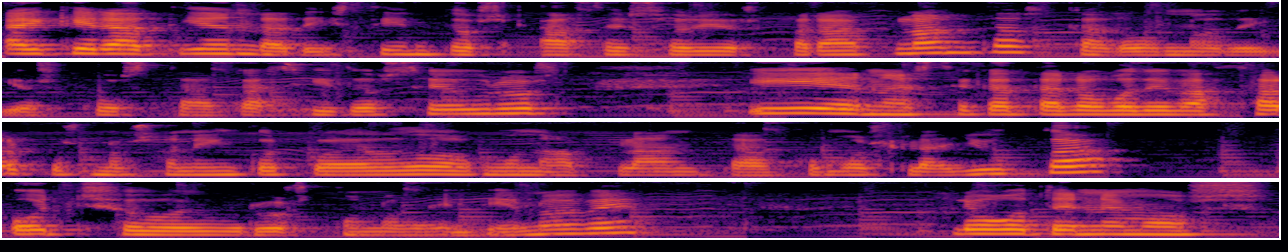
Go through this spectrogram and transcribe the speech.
Hay que ir a tienda distintos accesorios para plantas, cada uno de ellos cuesta casi 2 euros y en este catálogo de bazar pues nos han incorporado alguna planta como es la yuca, 8 euros con 99. Luego tenemos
